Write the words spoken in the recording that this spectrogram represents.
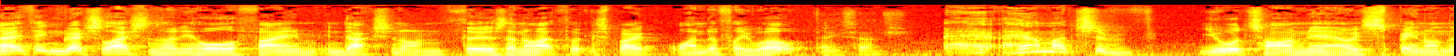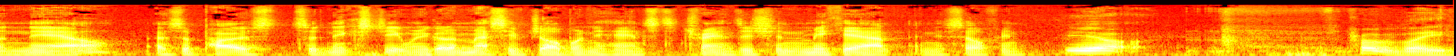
Nathan, congratulations on your Hall of Fame induction on Thursday night. I thought you spoke wonderfully well. Thanks, Hutch. How, how much of your time now is spent on the now as opposed to next year when you've got a massive job on your hands to transition Mick out and yourself in? Yeah, probably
